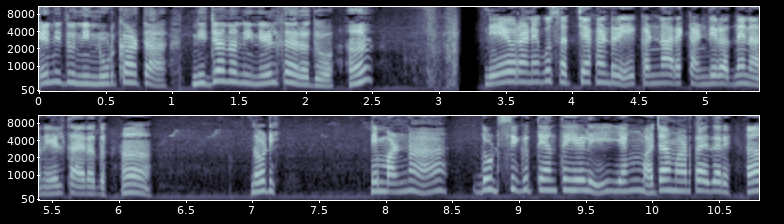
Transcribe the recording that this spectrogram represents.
ಏನಿದು ನಿನ್ನ ಹುಡ್ಕಾಟ? ನಿಜಾನ ನೀನು ಹೇಳ್ತಾ ಇರೋದು ಹಾ? ದೇವರಣೆಗೂ ಸತ್ಯ ಕಣ್ರಿ. ಕಣ್ಣಾರೆ ಕಂಡಿರೋದನ್ನೇ ನಾನು ಹೇಳ್ತಾ ಇರೋದು ಹಾ? ನೋಡಿ ನಿಮ್ಮ ಅಣ್ಣ ದುಡ್ಡು ಸಿಗುತ್ತೆ ಅಂತ ಹೇಳಿ ಹೆಂಗ್ ಮಜಾ ಮಾಡ್ತಾ ಇದ್ದಾರೆ ಹಾ.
